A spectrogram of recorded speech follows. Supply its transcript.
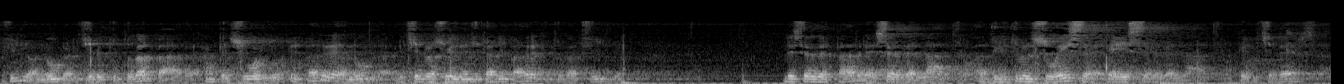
Il figlio ha nulla, riceve tutto dal padre, anche il suo io. Il padre ha nulla, riceve la sua identità di padre tutto dal figlio. L'essere del padre è essere dell'altro, addirittura il suo essere è essere dell'altro e viceversa.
